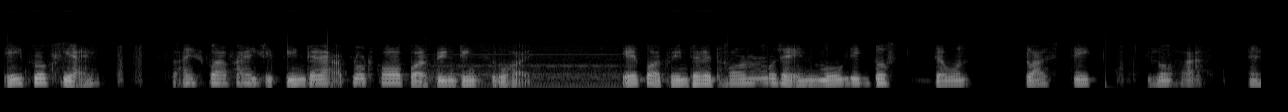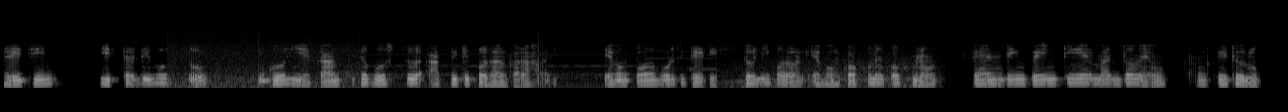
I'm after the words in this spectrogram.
এই প্রক্রিয়ায় স্লাইস করা ফাইলটি প্রিন্টারে আপলোড করার পর প্রিন্টিং শুরু হয়। এরপর প্রিন্টারের ধরন অনুযায়ী মৌলিক বস্তু যেমন প্লাস্টিক লোহা রেজিন ইত্যাদি বস্তু গলিয়ে কাঙ্ক্ষিত বস্তুর আকৃতি প্রদান করা হয় এবং পরবর্তীতে শীতলীকরণ এবং কখনো কখনো স্যান্ডিং পেইন্টিং এর মাধ্যমেও কাঙ্ক্ষিত রূপ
